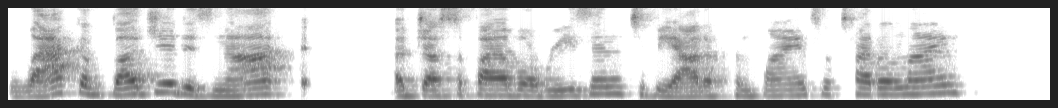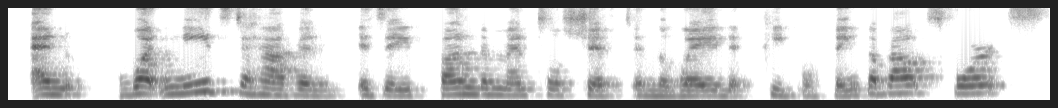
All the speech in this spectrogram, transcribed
lack of budget is not a justifiable reason to be out of compliance with Title IX. And what needs to happen is a fundamental shift in the way that people think about sports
